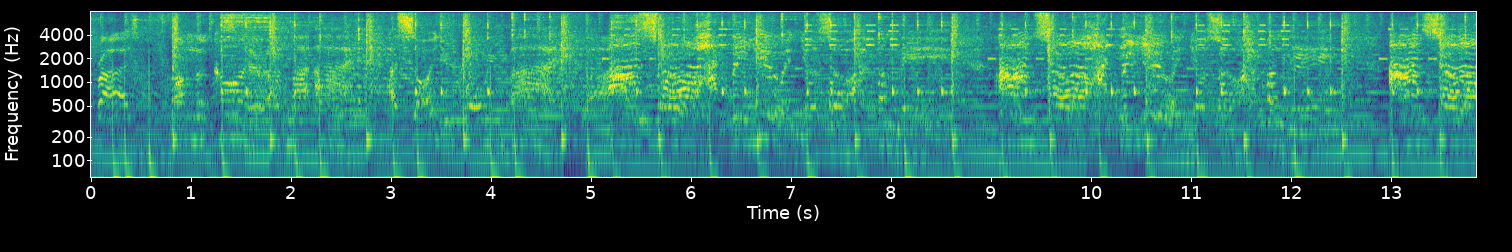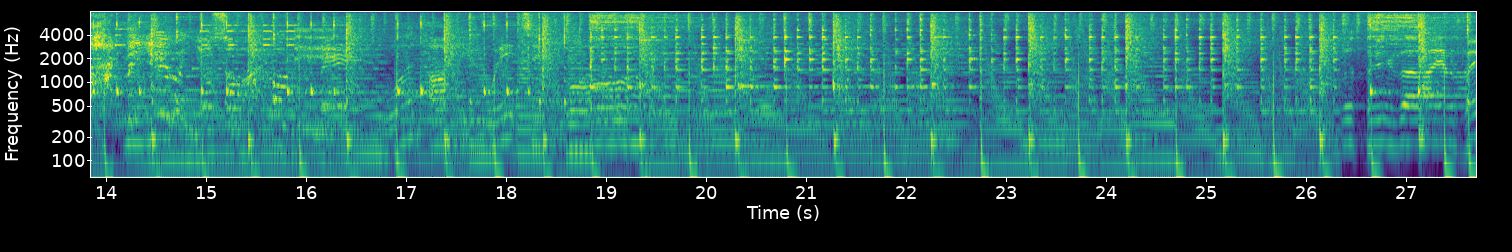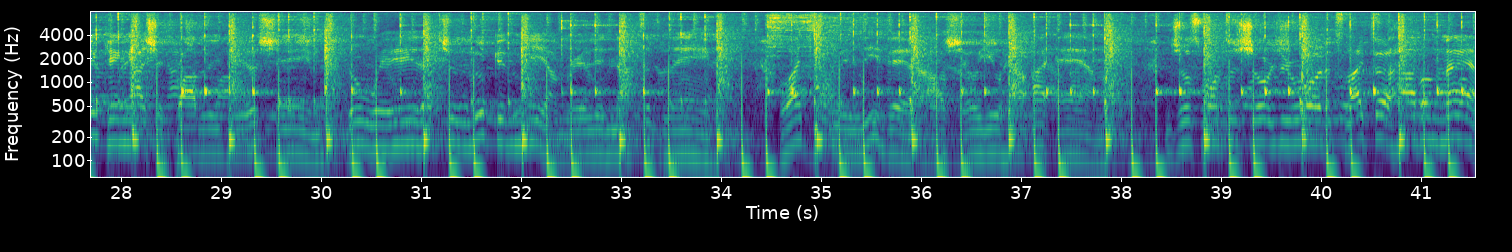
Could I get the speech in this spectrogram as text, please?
surprise from the corner of my eye. I saw you going by. I saw. to have a man.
